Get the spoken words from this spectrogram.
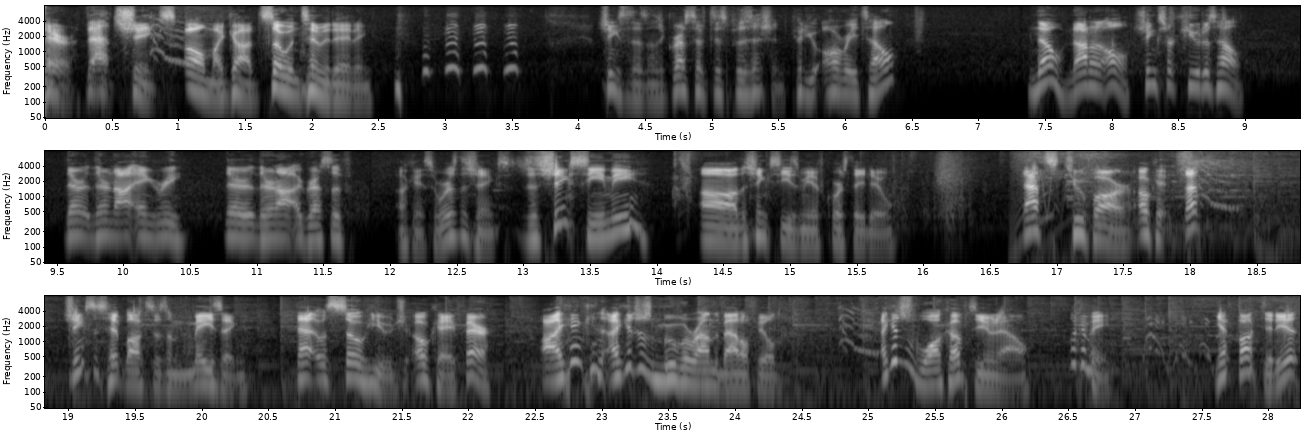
There, that's Shinx. Oh my god, so intimidating. Shinx has an aggressive disposition. Could you already tell? No, not at all. Shinx are cute as hell. They're they're not angry. They're they're not aggressive. Okay, so where's the Shinx? Does Shinx see me? Oh, the Shinx sees me. Of course they do. That's too far. Okay, that Shinx's hitbox is amazing. That was so huge. Okay, fair. I can I can just move around the battlefield. I can just walk up to you now. Look at me. Get fucked, idiot.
